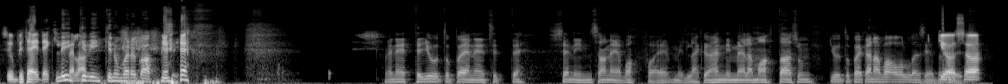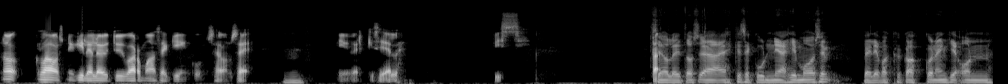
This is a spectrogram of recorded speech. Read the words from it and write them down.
Sinun pitää itsekin Linkkivinkki numero kaksi. Menette YouTubeen, et sitten Senin Saneva, vai milläköhän nimellä mahtaa sun YouTube-kanava olla sieltä Joo, löytyy. se on, no Klausnikille löytyy varmaan sekin, kun se on se hmm. nimimerkki siellä. Vissi. Se oli tosiaan ehkä se kunnianhimoisin peli, vaikka kakkonenkin on,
